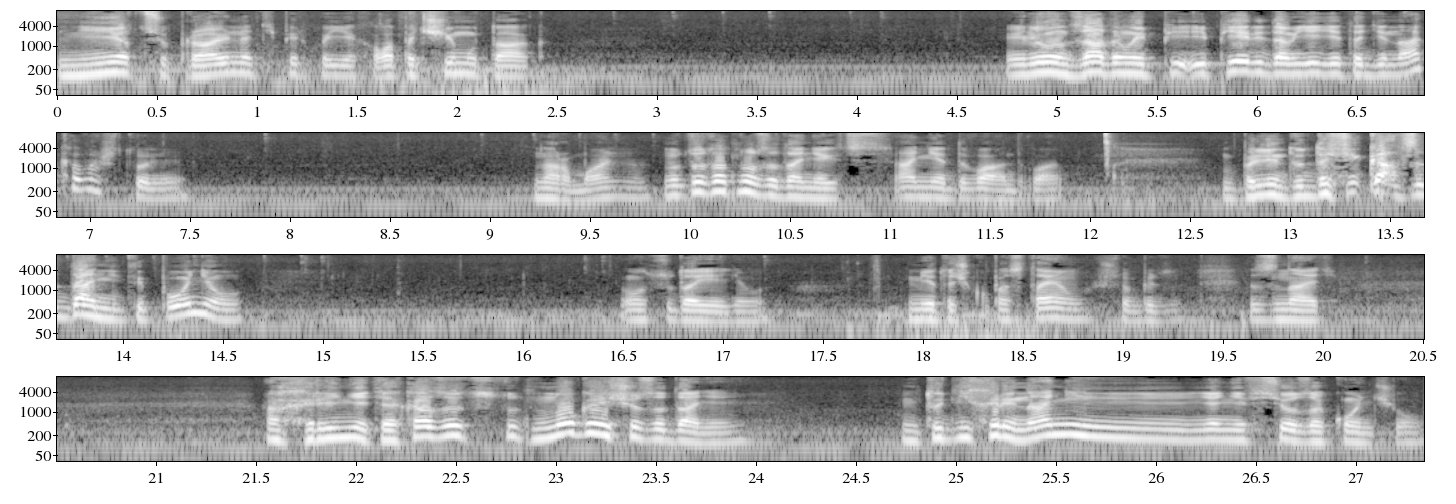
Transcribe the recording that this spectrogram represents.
Нет, все правильно теперь поехал. А почему так? Или он задом и, и передом едет одинаково, что ли? Нормально. Ну тут одно задание, а нет, два, два. Блин, тут дофига заданий, ты понял? Вот сюда едем. Меточку поставим, чтобы знать. Охренеть, оказывается, тут много еще заданий. Тут ни хрена не я не все закончил.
